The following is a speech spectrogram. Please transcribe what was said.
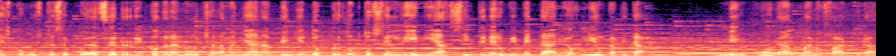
es como usted se puede hacer rico de la noche a la mañana vendiendo productos en línea sin tener un inventario ni un capital. Ninguna manufactura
